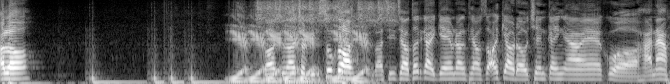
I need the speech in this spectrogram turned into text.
Alo. Yeah, yeah, Vâng, chúng ta yeah, chuẩn bị xúc rồi. Và xin chào tất cả anh em đang theo dõi kèo đấu trên kênh AE của Hà Nam.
